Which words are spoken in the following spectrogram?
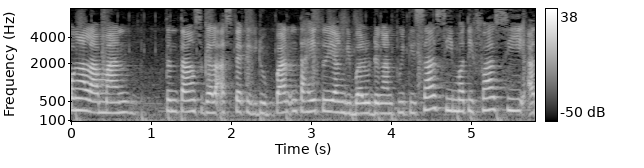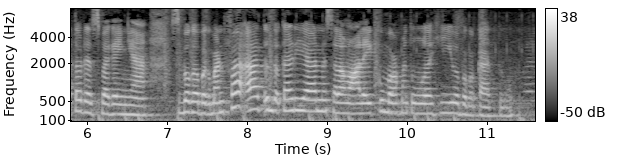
pengalaman tentang segala aspek kehidupan, entah itu yang dibalut dengan puitisasi, motivasi, atau dan sebagainya. Semoga bermanfaat untuk kalian. Wassalamualaikum warahmatullahi wabarakatuh.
